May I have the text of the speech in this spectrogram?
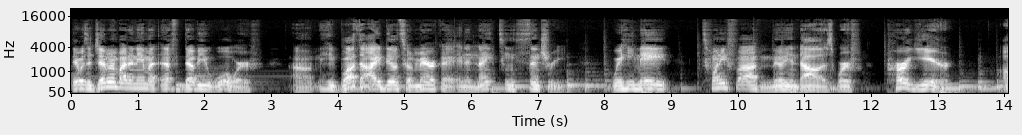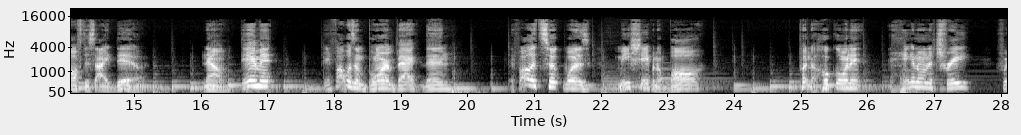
there was a gentleman by the name of F.W. Woolworth. Um, he brought the ideal to America in the 19th century, where he made $25 million worth per year off this idea. Now, damn it, if I wasn't born back then, if all it took was me shaping a ball, putting a hook on it, and hanging on a tree for,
